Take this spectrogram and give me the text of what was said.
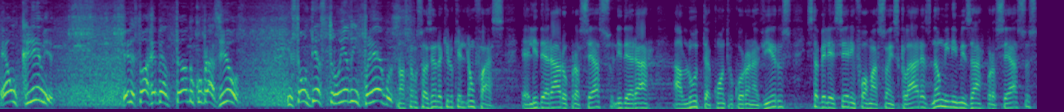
é um crime eles estão arrebentando com o Brasil. Estão destruindo empregos. Nós estamos fazendo aquilo que ele não faz: é liderar o processo, liderar a luta contra o coronavírus, estabelecer informações claras, não minimizar processos,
